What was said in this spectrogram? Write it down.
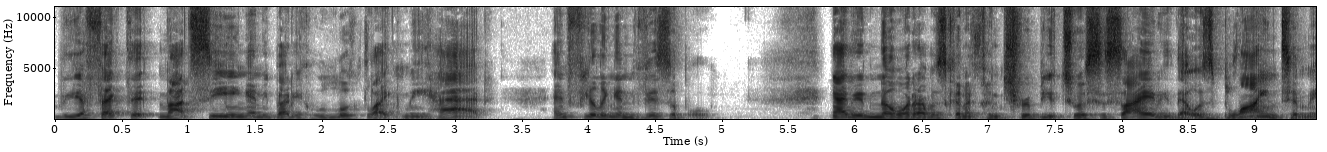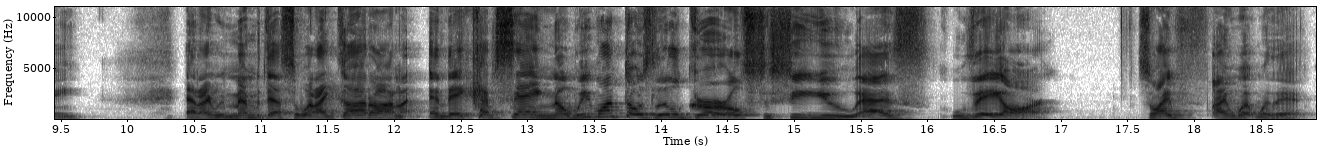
the effect that not seeing anybody who looked like me had and feeling invisible. I didn't know what I was going to contribute to a society that was blind to me. And I remembered that. So when I got on, and they kept saying, no, we want those little girls to see you as who they are. So I, I went with it.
